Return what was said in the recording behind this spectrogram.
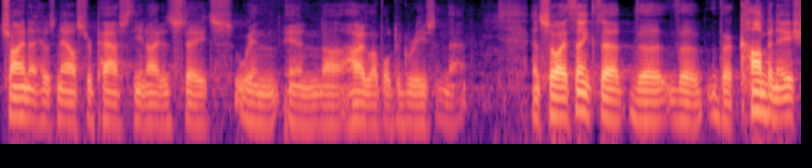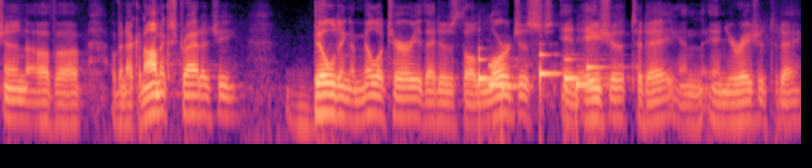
China has now surpassed the United States in, in uh, high-level degrees in that. And so I think that the, the, the combination of, a, of an economic strategy, building a military that is the largest in Asia today and in Eurasia today,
